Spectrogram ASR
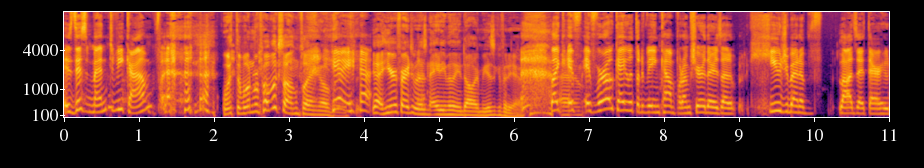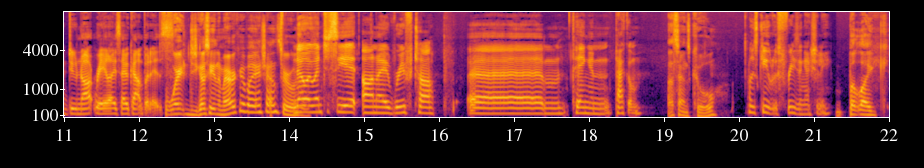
is this meant to be camp? With the OneRepublic song playing over Yeah, yeah. Yeah, he referred to it as an $80 million music video. like Um, if if we're okay with it being camp, but I'm sure there's a huge amount of lads out there who do not realize how camp it is. Where did you go see it in America by any chance? Or No, it- I went to see it on a rooftop um, thing in Peckham. That sounds cool. It was cute. It was freezing actually. But like,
